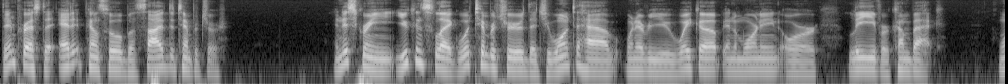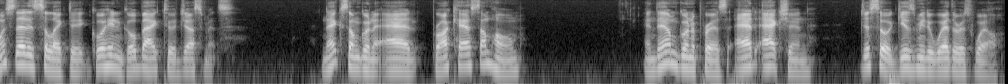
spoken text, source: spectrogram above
Then press the edit pencil beside the temperature. In this screen, you can select what temperature that you want to have whenever you wake up in the morning or leave or come back. Once that is selected, go ahead and go back to adjustments. Next, I'm going to add broadcast I'm home. And then I'm going to press add action just so it gives me the weather as well.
